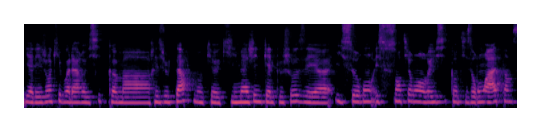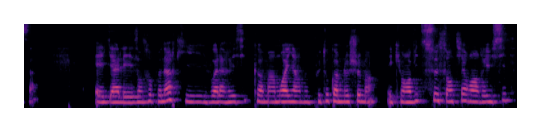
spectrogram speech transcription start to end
il y a les gens qui voient la réussite comme un résultat, donc euh, qui imaginent quelque chose et euh, ils seront, ils se sentiront en réussite quand ils auront atteint ça. Et il y a les entrepreneurs qui voient la réussite comme un moyen, donc plutôt comme le chemin, et qui ont envie de se sentir en réussite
